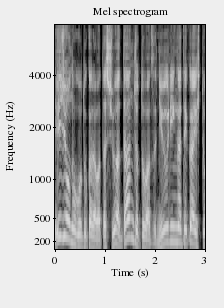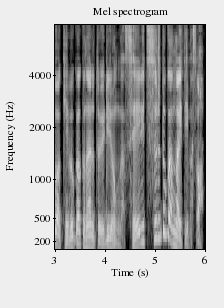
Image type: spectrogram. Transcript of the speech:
以上のことから私は男女問わず乳輪がでかい人は毛深くなるという理論が成立すると考えています。あ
